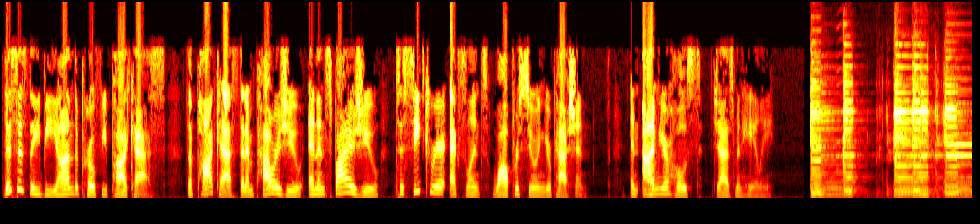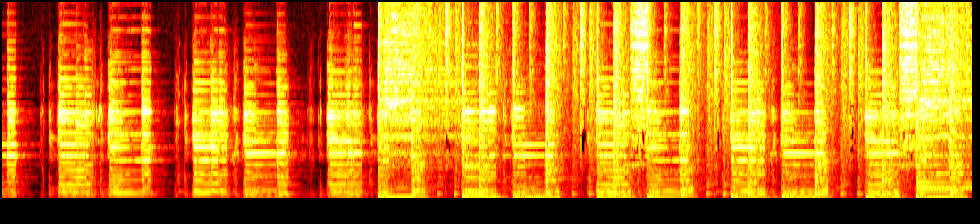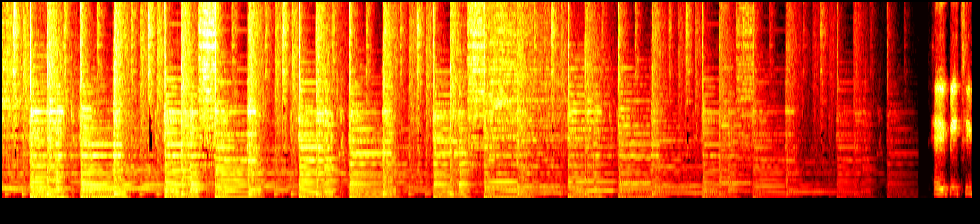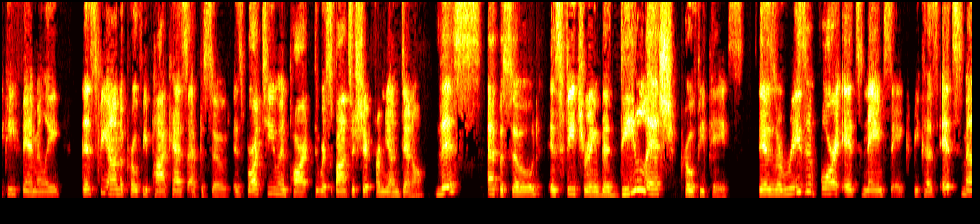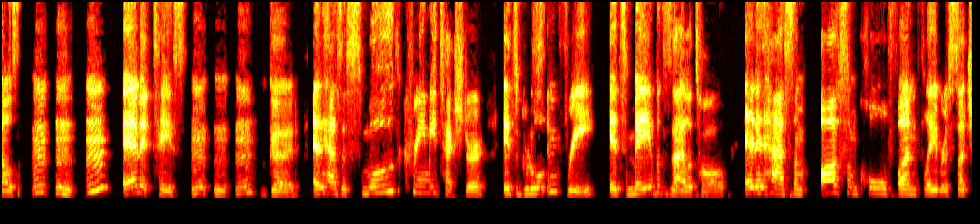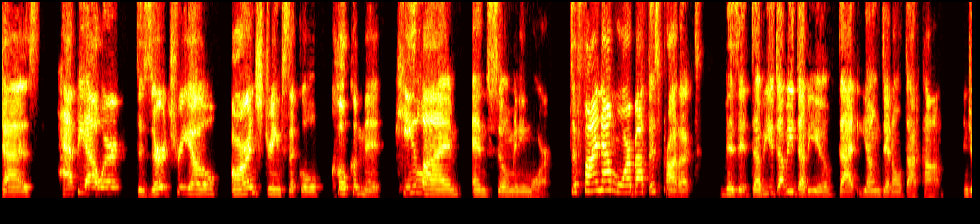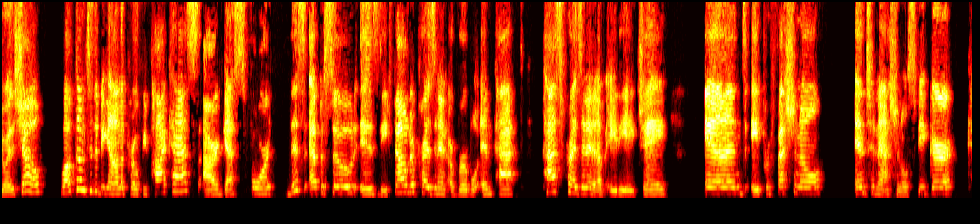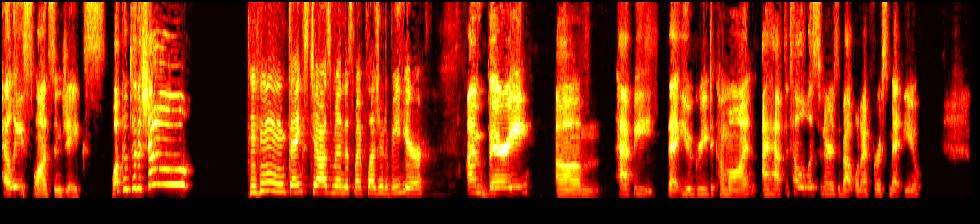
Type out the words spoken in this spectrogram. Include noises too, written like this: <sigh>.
This is the Beyond the Prophy podcast, the podcast that empowers you and inspires you to seek career excellence while pursuing your passion. And I'm your host, Jasmine Haley. Hey, BTP family. This Beyond the Prophy podcast episode is brought to you in part through a sponsorship from Young Dental. This episode is featuring the Delish Prophy Paste. There's a reason for its namesake because it smells mm mm mm and it tastes mm mm mm good. It has a smooth, creamy texture. It's gluten free. It's made with xylitol and it has some awesome, cool, fun flavors such as happy hour, dessert trio, orange dreamsicle, coca mint, key lime, and so many more. To find out more about this product, visit www.youngdental.com. Enjoy the show. Welcome to the Beyond the Prophy podcast. Our guest for this episode is the founder president of Verbal Impact, past president of ADHA, and a professional international speaker, Kelli Swanson Jaecks. Welcome to the show. <laughs> Thanks, Jasmine. It's my pleasure to be here. I'm very um, happy that you agreed to come on. I have to tell the listeners about when I first met you.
